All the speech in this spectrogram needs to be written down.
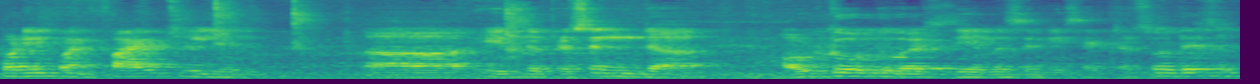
14.5 trillion uh, is the present uh, outgo towards the MSME sector. So there is a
